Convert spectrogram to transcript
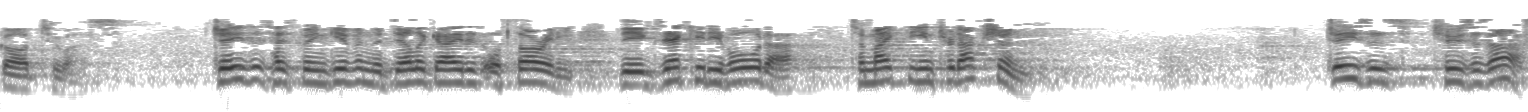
God to us. Jesus has been given the delegated authority, the executive order to make the introduction. Jesus chooses us.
